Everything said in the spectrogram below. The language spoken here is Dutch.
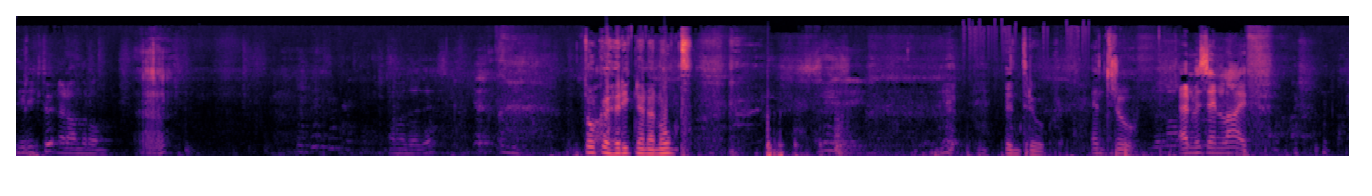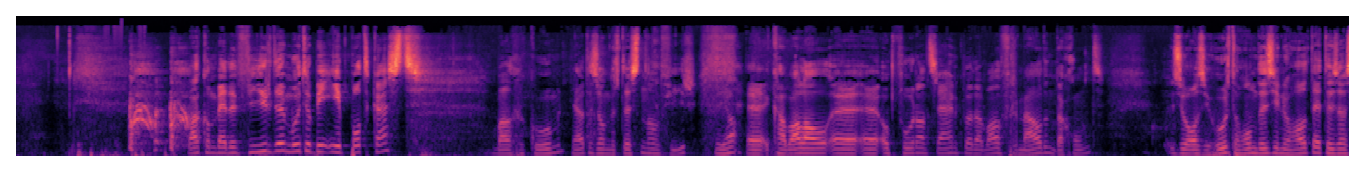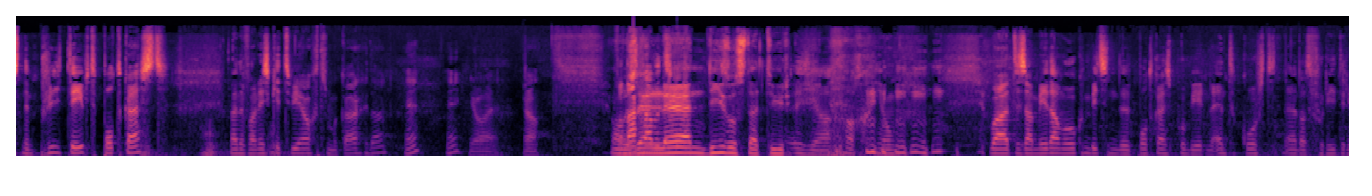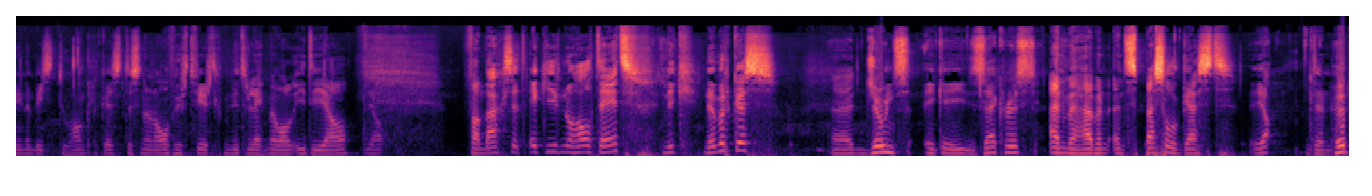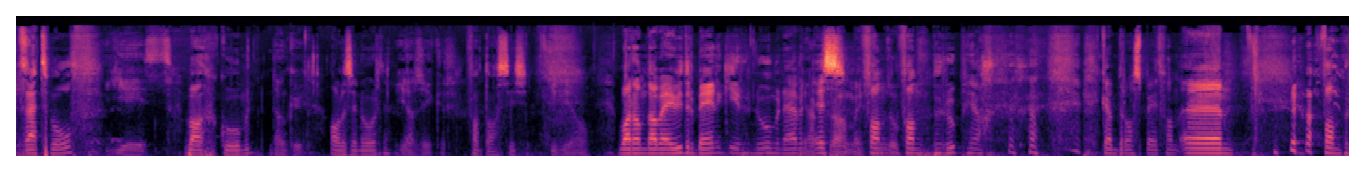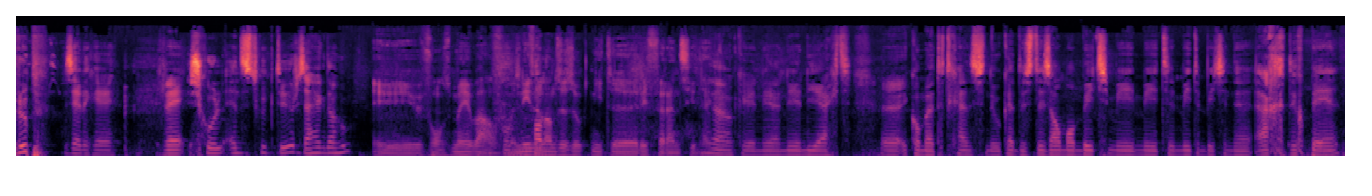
Die riekt ook naar anderom. Ja, maar dat is. Toch een geriek naar een hond. Intro. Intro. En we zijn live. Welkom bij de vierde MotoBE podcast. Wel gekomen. Ja, het is ondertussen al vier. Ja. Eh, ik ga wel al eh, eh, op voorhand zeggen, ik wil dat wel vermelden, dat hond. Zoals u hoort, de hond is hier nog altijd, dus dat is een pre-taped podcast. We hebben er van eens keer twee achter elkaar gedaan. Hè? Hè? Ja, hè. ja. Vandaag we gaan zijn we het- en dieselstatuur. Ja, ach jong. maar het is daarmee dat we ook een beetje de podcast proberen in te korten. Hè, dat voor iedereen een beetje toegankelijk is. Tussen een half uur en 40 minuten lijkt me wel ideaal. Ja. Vandaag zit ik hier nog altijd, Nick Nummerkes. Eh, Jones, a.k.a. Zachris. En we hebben een special guest, Ja. De Hup. Red Wolf. Yes, Wel gekomen, dank u. alles in orde. Jazeker, Fantastisch. ideaal. Waarom dat wij u erbij een keer genomen hebben, Ja, is van, van beroep. Ja. ik heb er al spijt van. Ehm, van beroep, zeide jij rijschoolinstructeur, zeg ik dat goed? Eh, volgens mij wel. Volgens- Nederlands is ook niet de referentie, denk ik. Ja, oké, nee, nee, niet echt. Eh, ik kom uit het Gentsen ook, hè, dus het is allemaal een beetje mee, mee, te- mee te een beetje eh, echt erbij.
